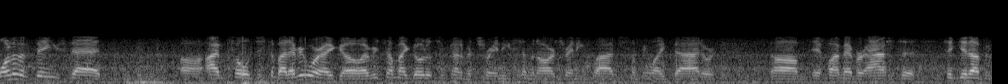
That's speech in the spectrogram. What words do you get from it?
one of the things that uh, I'm told just about everywhere I go, every time I go to some kind of a training seminar, training class, or something like that, or um, if I'm ever asked to, to get up in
